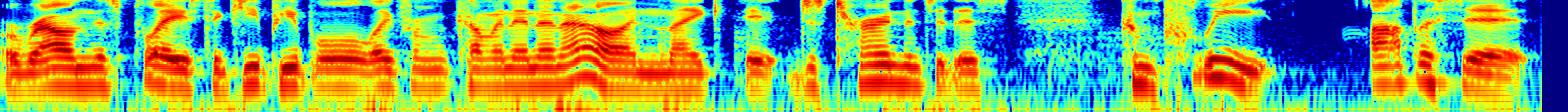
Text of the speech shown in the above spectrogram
around this place to keep people like from coming in and out and like it just turned into this complete opposite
